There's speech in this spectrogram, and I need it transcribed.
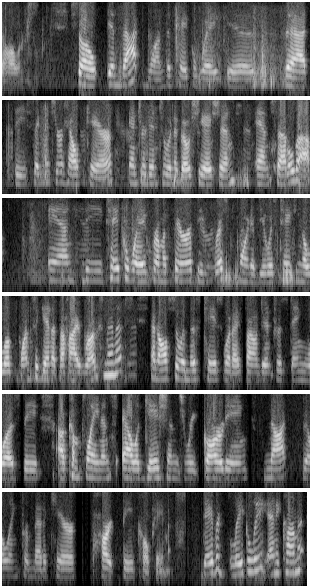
So, in that one, the takeaway is that the Signature Healthcare entered into a negotiation and settled up. And the takeaway from a therapy risk point of view is taking a look once again at the high RUGs minutes. And also in this case, what I found interesting was the uh, complainant's allegations regarding not billing for Medicare Part B copayments. David, legally, any comments?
